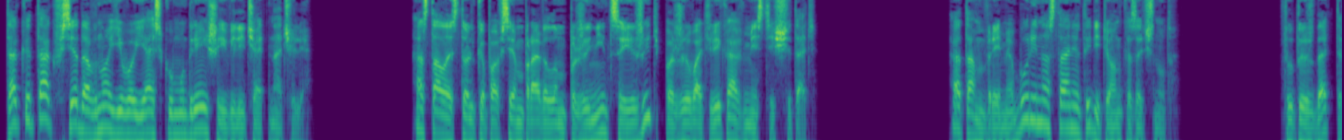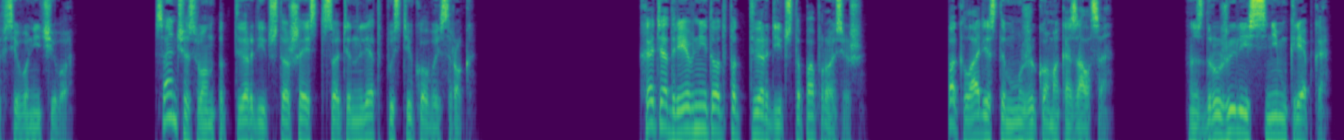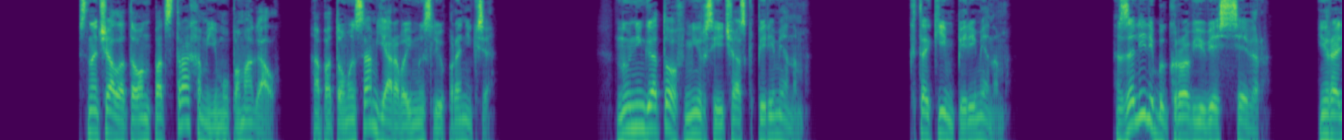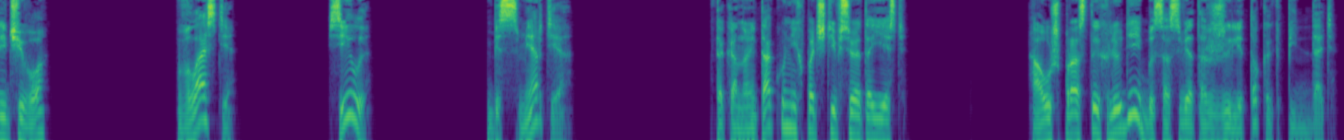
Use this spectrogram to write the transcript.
Так и так все давно его Яську мудрейшей величать начали. Осталось только по всем правилам пожениться и жить, поживать века вместе считать. А там время бури настанет, и детенка зачнут. Тут и ждать-то всего ничего. Санчес вон подтвердит, что шесть сотен лет — пустяковый срок. Хотя древний тот подтвердит, что попросишь. Покладистым мужиком оказался. Сдружились с ним крепко. Сначала-то он под страхом ему помогал, а потом и сам яровой мыслью проникся. Ну не готов мир сейчас к переменам. К таким переменам. Залили бы кровью весь север. И ради чего? Власти? Силы? Бессмертия? Так оно и так у них почти все это есть. А уж простых людей бы со света жили, то как пить дать.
